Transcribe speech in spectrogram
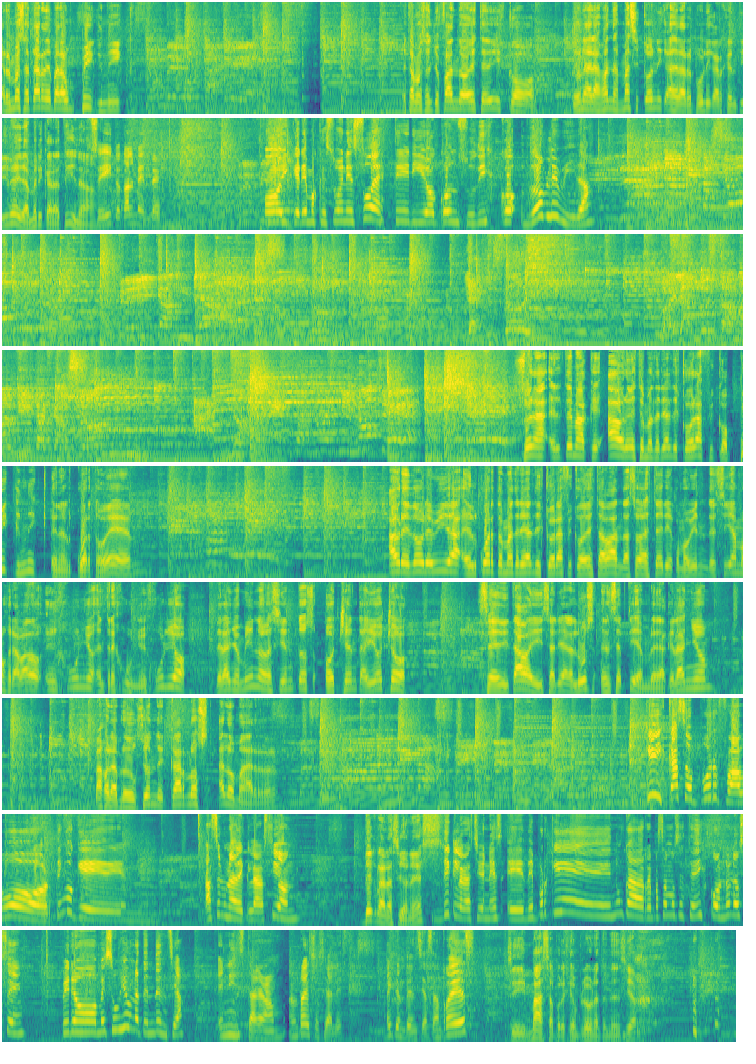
Hermosa tarde para un picnic. Estamos enchufando este disco de una de las bandas más icónicas de la República Argentina y de América Latina. Sí, totalmente. Hoy queremos que suene Soda Stereo con su disco Doble Vida. Creí cambiar aquel sonido Y aquí estoy Bailando esta maldita canción Suena el tema que abre este material discográfico Picnic en el cuarto B. Abre doble vida el cuarto material discográfico de esta banda, Soda Stereo, como bien decíamos, grabado en junio, entre junio y julio del año 1988. Se editaba y salía a la luz en septiembre de aquel año, bajo la producción de Carlos Alomar. ¿Qué discazo, por favor? Tengo que mm, hacer una declaración. Declaraciones. Declaraciones eh, de por qué nunca repasamos este disco, no lo sé. Pero me subió una tendencia en Instagram, en redes sociales. Hay tendencias en redes. Sí, masa, por ejemplo, una tendencia.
